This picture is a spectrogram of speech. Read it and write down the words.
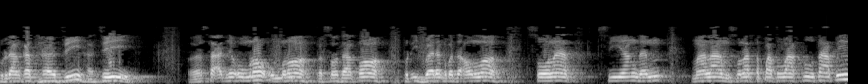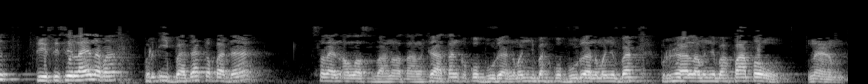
Berangkat haji, haji. Eh, saatnya umrah, umrah, bersedekah, beribadah kepada Allah, salat siang dan malam, salat tepat waktu, tapi di sisi lain apa? Beribadah kepada selain Allah Subhanahu wa taala datang ke kuburan menyembah kuburan menyembah berhala menyembah patung. Nah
